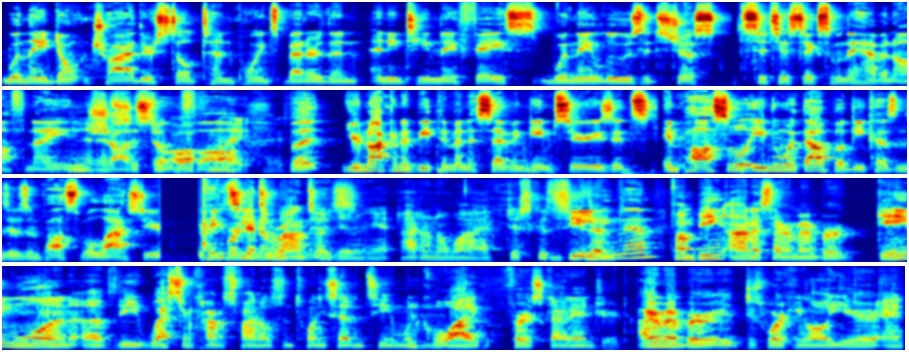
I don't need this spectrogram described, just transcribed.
when they don't try, they're still 10 points better than any team they face. When they lose, it's just statistics when they have an off night and Yeah, shots don't fall. night. But you're not going to beat them in a seven game series. It's impossible, even without Boogie Cousins. It was impossible last year. I think we're going to Toronto doing it. I don't know why. Just could see them. them? If I'm being honest, I remember Game One of the Western Conference Finals in 2017 when Mm-hmm. Kawhi first got injured. I remember just working all year, and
